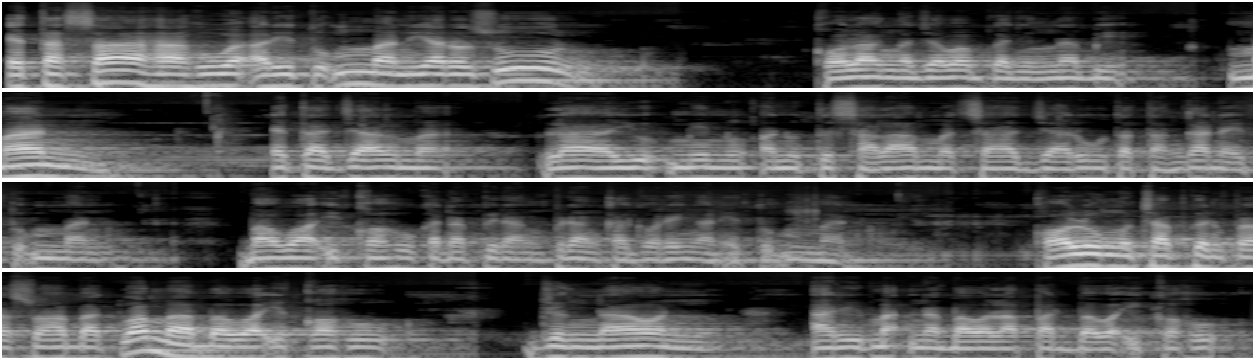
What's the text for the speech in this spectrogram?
eta saha huwa ari tu man ya rasul? Qala ngajawab kanjing nabi man eta jalma la yu'minu anu teu salamet saha jaruh tatanggana itu man. Bawa iqahu kana pirang-pirang kagorengan itu man. Qalu ngucapkeun para sahabat wa ma bawa iqahu jeung naon ari makna bawa lapat bawa ikohu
